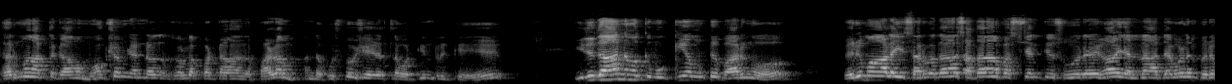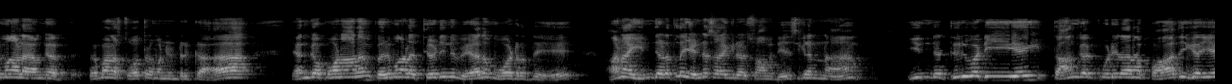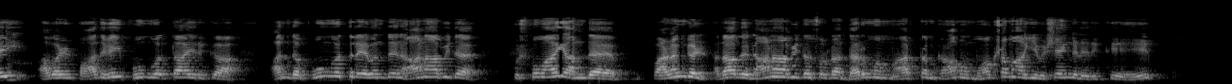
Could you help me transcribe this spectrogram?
தர்மார்த்த காம மோட்சம் என்ற சொல்லப்பட்ட அந்த பழம் அந்த புஷ்ப விசேஷத்தில் ஒட்டின்னு இதுதான் நமக்கு முக்கியம்ட்டு பாருங்கோ. பெருமாளை சர்வதா சதா பசியந்தி சூரேகா எல்லா தேவர்களும் பெருமாளை அவங்க பெருமாளை ஸ்தோத்திரம் பண்ணிட்டு இருக்கா எங்கே போனாலும் பெருமாளை தேடின்னு வேதம் ஓடுறது. ஆனால் இந்த இடத்துல என்ன சாகிறார் சுவாமி தேசிகன்னா இந்த திருவடியை தாங்கக்கூடியதான பாதிகையை அவள் பாதிகை பூங்கொத்தா இருக்கா? அந்த பூங்கொத்திலே வந்து நானாவித புஷ்பமாய் அந்த பழங்கள் அதாவது நானாவிதம் சொல்ற தர்மம் அர்த்தம் காமம் மோட்சம் ஆகிய விஷயங்கள் இருக்கு.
